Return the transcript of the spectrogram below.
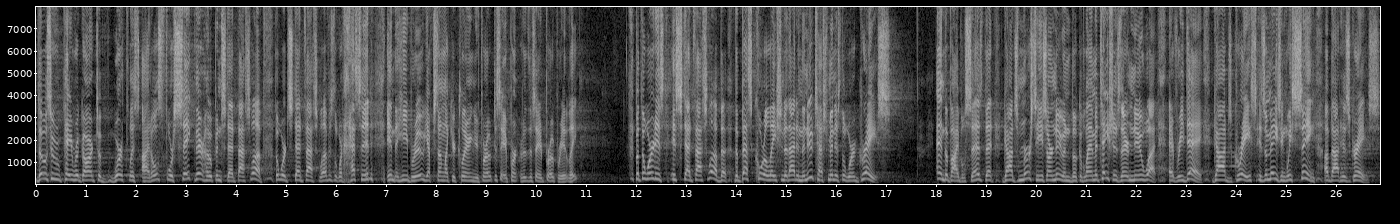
Those who pay regard to worthless idols forsake their hope in steadfast love. The word steadfast love is the word chesed in the Hebrew. You have to sound like you're clearing your throat to say it, to say it appropriately. But the word is, is steadfast love. The, the best correlation to that in the New Testament is the word grace. And the Bible says that God's mercies are new. In the book of Lamentations, they're new what? Every day. God's grace is amazing. We sing about his grace.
